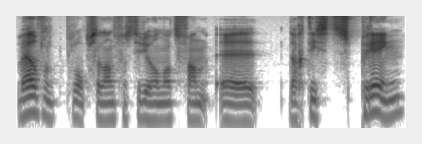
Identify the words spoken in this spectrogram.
wel van Plopsaland, van Studio 100, van eh, de artiest Spring.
